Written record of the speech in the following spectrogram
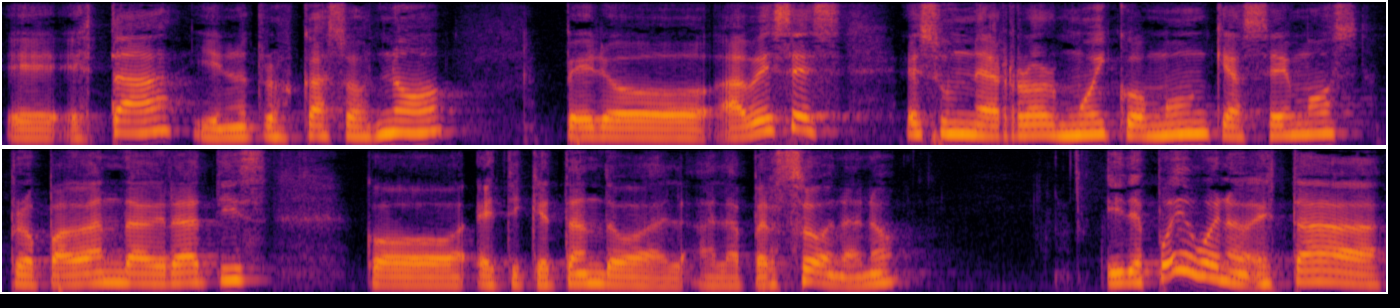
eh, está y en otros casos no, pero a veces es un error muy común que hacemos propaganda gratis etiquetando a, la persona, ¿no? Y después, bueno, está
